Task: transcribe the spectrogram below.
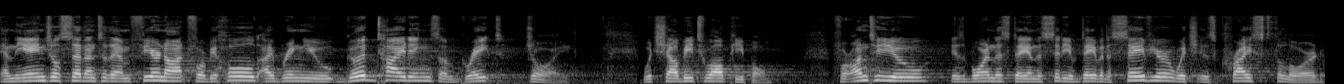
And the angel said unto them, Fear not, for behold, I bring you good tidings of great joy, which shall be to all people. For unto you is born this day in the city of David a Savior, which is Christ the Lord.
